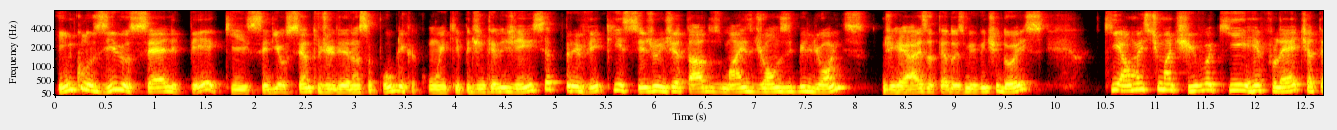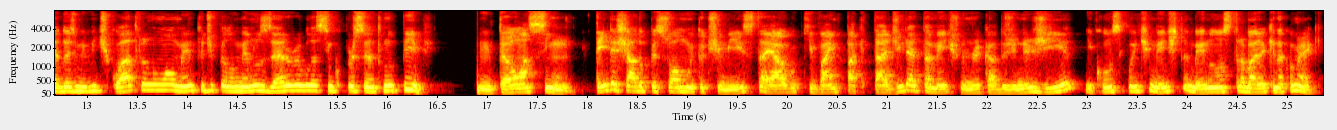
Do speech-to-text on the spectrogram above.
Inclusive, o CLP, que seria o Centro de Liderança Pública, com equipe de inteligência, prevê que sejam injetados mais de 11 bilhões de reais até 2022, que é uma estimativa que reflete até 2024 num aumento de pelo menos 0,5% no PIB. Então, assim, tem deixado o pessoal muito otimista, é algo que vai impactar diretamente no mercado de energia e, consequentemente, também no nosso trabalho aqui na Comerc.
